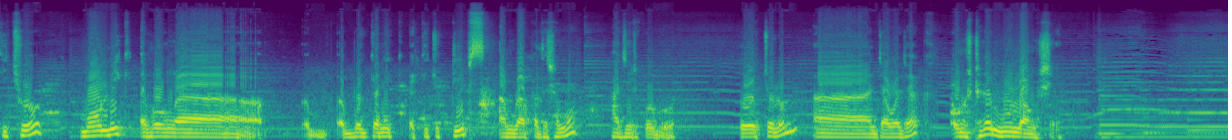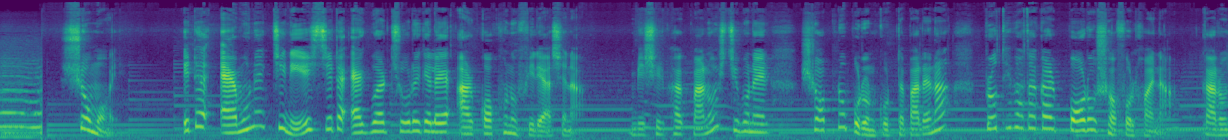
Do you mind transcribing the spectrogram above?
কিছু মৌলিক এবং বৈজ্ঞানিক কিছু টিপস আমরা আপনাদের সামনে হাজির করব। তো চলুন যাওয়া যাক অনুষ্ঠানের মূল অংশে। সময়। এটা এমন এক জিনিস যেটা একবার চলে গেলে আর কখনো ফিরে আসে না। বেশিরভাগ মানুষ জীবনের স্বপ্ন পূরণ করতে পারে না, প্রতিভা থাকার পরও সফল হয় না, কারণ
